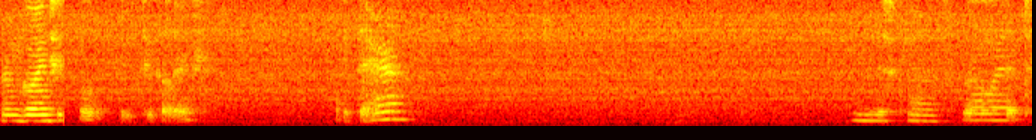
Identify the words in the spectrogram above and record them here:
I'm going to, oh, these two colors, right there. And just kind of throw it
